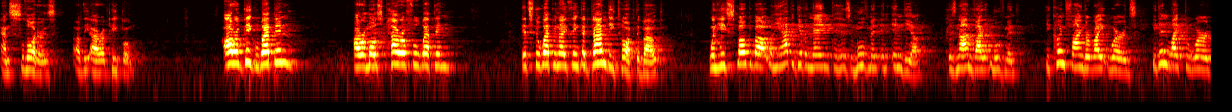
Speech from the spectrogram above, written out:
and slaughters of the Arab people. Our big weapon, our most powerful weapon, it's the weapon I think that Gandhi talked about when he spoke about, when he had to give a name to his movement in India, his nonviolent movement, he couldn't find the right words. He didn't like the word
